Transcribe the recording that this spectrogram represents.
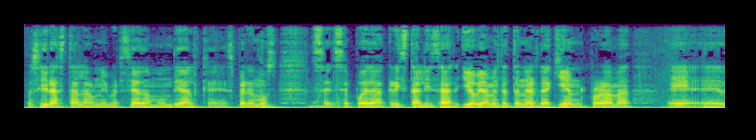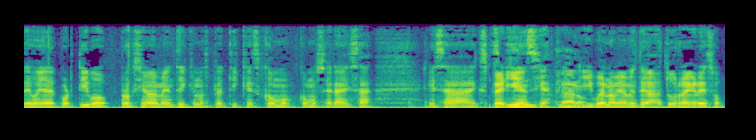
pues ir hasta la Universidad Mundial, que esperemos se, se pueda cristalizar, y obviamente tener de aquí en el programa eh, eh, de Goya Deportivo próximamente y que nos platiques cómo, cómo será esa, esa experiencia. Sí, claro. Y bueno, obviamente a tu regreso,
